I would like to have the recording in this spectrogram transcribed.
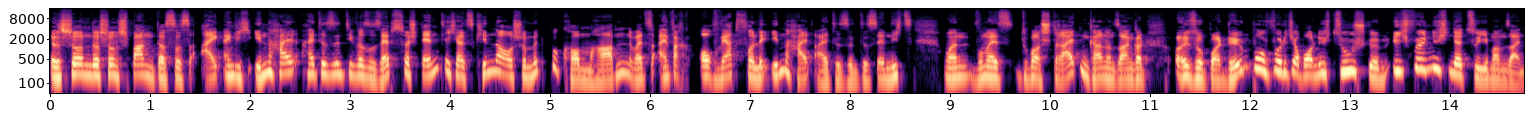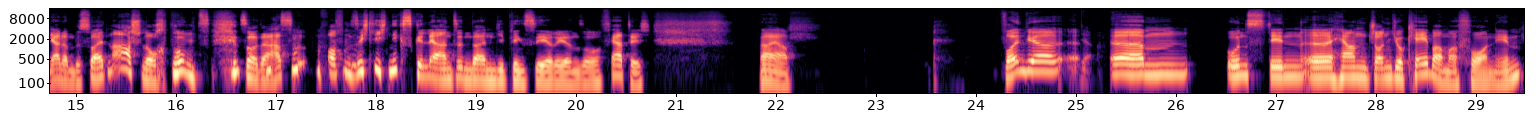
ist schon, das ist schon spannend, dass das eigentlich Inhalte sind, die wir so selbstverständlich als Kinder auch schon mitbekommen haben, weil es einfach auch wertvolle Inhalte sind. Das ist ja nichts, wo man, wo man jetzt drüber streiten kann und sagen kann, also bei dem Punkt würde ich aber nicht zustimmen. Ich will nicht nett zu jemandem sein. Ja, dann bist du halt ein Arschloch. Punkt. So, da hast du offensichtlich nichts gelernt in deinen Lieblingsserien. So, fertig. Naja. Wollen wir ja. ähm, uns den äh, Herrn John Jokaber mal vornehmen?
